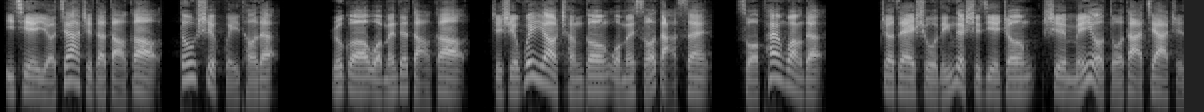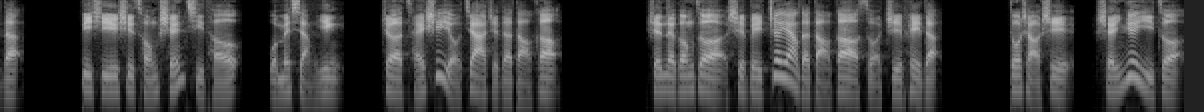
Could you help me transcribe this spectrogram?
一切有价值的祷告都是回头的。如果我们的祷告只是为要成功我们所打算、所盼望的，这在属灵的世界中是没有多大价值的。必须是从神起头，我们响应，这才是有价值的祷告。神的工作是被这样的祷告所支配的，多少事神愿意做，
